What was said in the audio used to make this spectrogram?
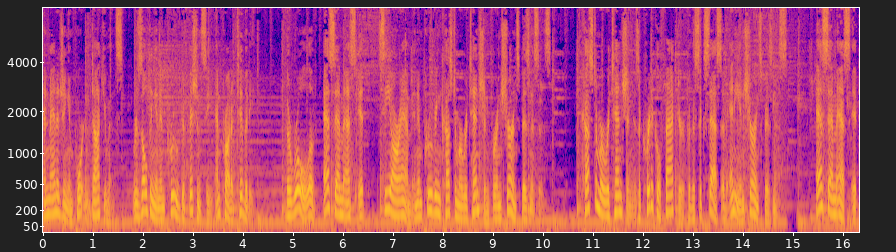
and managing important documents, resulting in improved efficiency and productivity. The role of SMS IT CRM in improving customer retention for insurance businesses. Customer retention is a critical factor for the success of any insurance business. SMS IT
